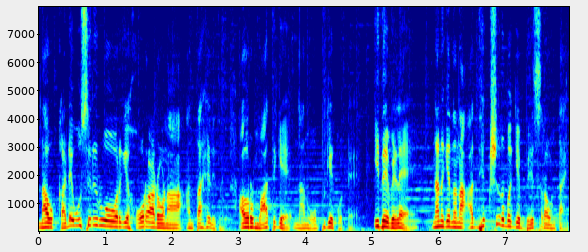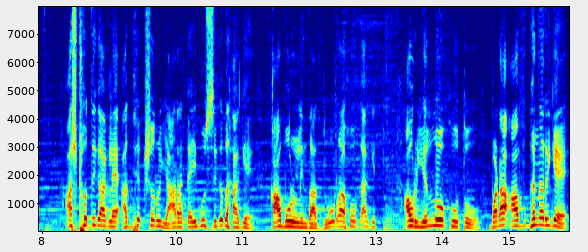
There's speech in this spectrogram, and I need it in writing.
ನಾವು ಕಡೆ ಉಸಿರಿರುವವರೆಗೆ ಹೋರಾಡೋಣ ಅಂತ ಹೇಳಿದರು. ಅವ್ರ ಮಾತಿಗೆ ನಾನು ಒಪ್ಪಿಗೆ ಕೊಟ್ಟೆ. ಇದೇ ವೇಳೆ ನನಗೆ ನನ್ನ ಅಧ್ಯಕ್ಷರ ಬಗ್ಗೆ ಬೇಸರ ಉಂಟಾಯಿತು. ಅಷ್ಟೊತ್ತಿಗಾಗಲೇ ಅಧ್ಯಕ್ಷರು ಯಾರ ಕೈಗೂ ಸಿಗದ ಹಾಗೆ ಕಾಬೂಲ್ನಿಂದ ದೂರ ಹೋಗಾಗಿತ್ತು. ಅವರು ಎಲ್ಲೋ ಕೂತು ಬಡ ಆಫ್ಘನರಿಗೆ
